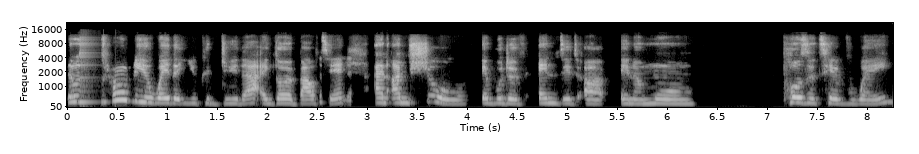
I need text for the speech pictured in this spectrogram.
there was probably a way that you could do that and go about it. And I'm sure it would have ended up in a more positive way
